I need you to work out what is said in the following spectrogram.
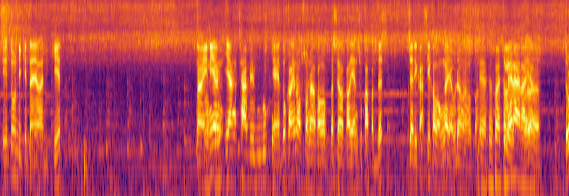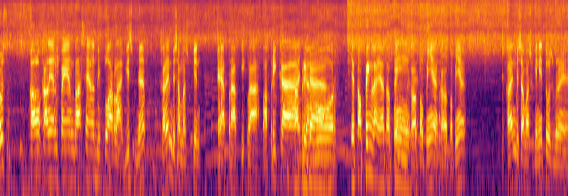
itu dikit aja lah dikit. Nah ini Oke. yang yang cabai bubuknya itu kalian opsional kalau misal kalian suka pedes bisa dikasih kalau enggak ya udah nggak apa-apa. Ya, sesuai selera lah ya. eh, Terus kalau kalian pengen rasanya lebih keluar lagi sebenarnya kalian bisa masukin kayak perapi, wah, paprika, Paprika. jamur. Ya topping lah ya, topping. Hmm, kalau toppingnya, kalau toppingnya kalian bisa masukin itu sebenarnya.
